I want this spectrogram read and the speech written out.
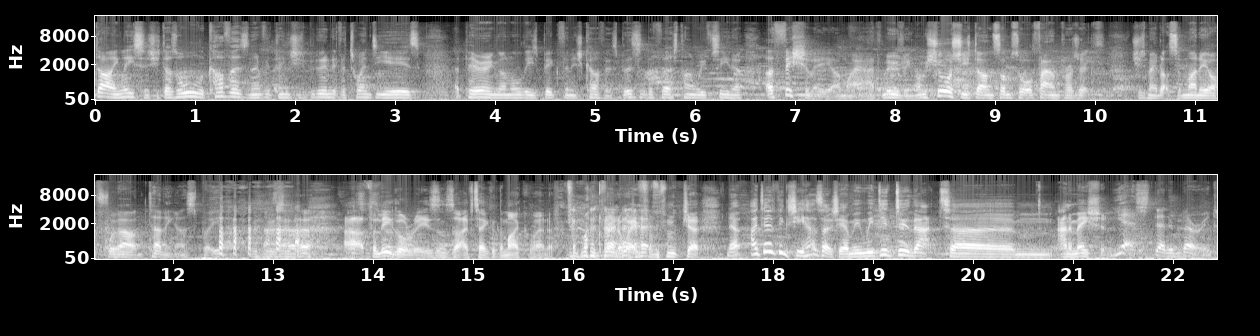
darling Lisa, she does all the covers and everything. She's been doing it for 20 years, appearing on all these big Finish covers. But this is the first time we've seen her officially, I might add, moving. I'm sure she's done some sort of fan project she's made lots of money off without telling us. But yeah, Uh, for legal reasons, I've taken taken the microphone, the microphone away from, from Joe. No, I don't think she has actually. I mean, we did do that um, animation. Yes, Dead and Buried,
